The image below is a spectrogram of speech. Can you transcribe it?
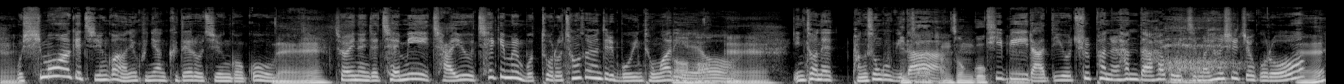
네. 뭐 심오하게 지은 건 아니고 그냥 그대로 지은 거고. 네. 저희는 이제 재미, 자유, 책임을 모토로 청소년들이 모인 동아리예요. 예. 인터넷 방송국이다. 인터넷 방송국. TV, 예. 라디오 출판을 한다 하고 있지만 현실적으로 네.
